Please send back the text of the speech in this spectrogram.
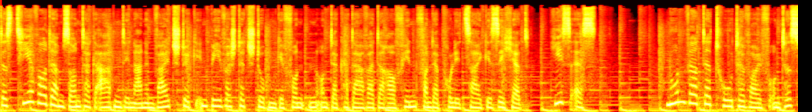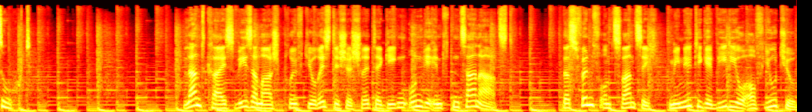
Das Tier wurde am Sonntagabend in einem Waldstück in Beverstedt-Stubben gefunden und der Kadaver daraufhin von der Polizei gesichert, hieß es. Nun wird der tote Wolf untersucht. Landkreis Wesermarsch prüft juristische Schritte gegen ungeimpften Zahnarzt. Das 25-minütige Video auf YouTube,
